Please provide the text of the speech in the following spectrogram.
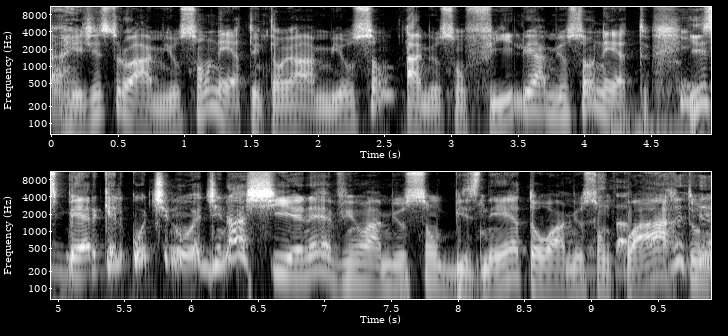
registrou Amilson Neto. Então é Amilson, Amilson Filho e Amilson Neto. E espero que ele continue a dinastia, né? Vinha o Amilson Bisneto ou Amilson Quarto.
